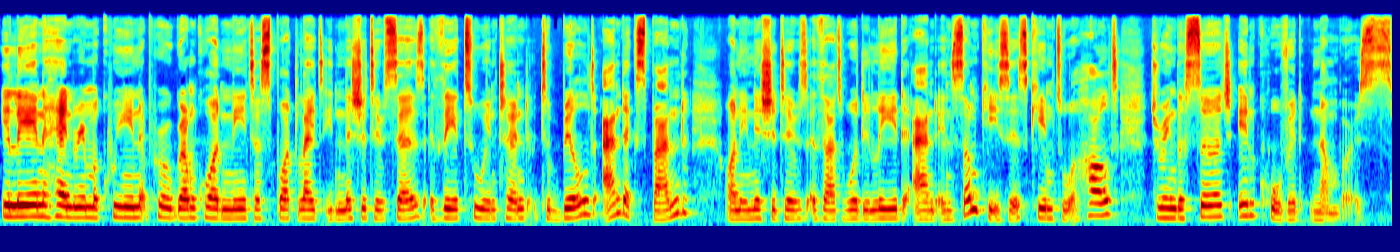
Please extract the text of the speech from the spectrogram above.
Elaine Henry McQueen, Program Coordinator Spotlight Initiative, says they too intend to build and expand on initiatives that were delayed and in some cases came to a halt during the surge in COVID numbers.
